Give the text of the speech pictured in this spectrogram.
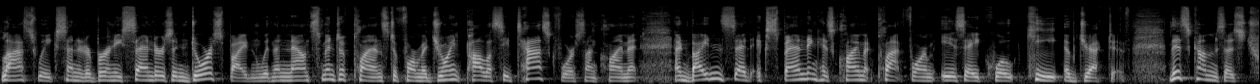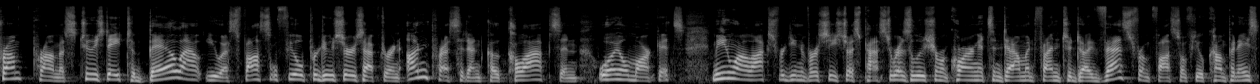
Last week, Senator Bernie Sanders endorsed Biden with an announcement of plans to form a joint policy task force on climate, and Biden said expanding his climate platform is a, quote, key objective. This comes as Trump promised Tuesday to bail out U.S. fossil fuel producers after an unprecedented collapse in oil markets. Meanwhile, Oxford University just passed a resolution requiring its endowment fund to divest from fossil fuel companies,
